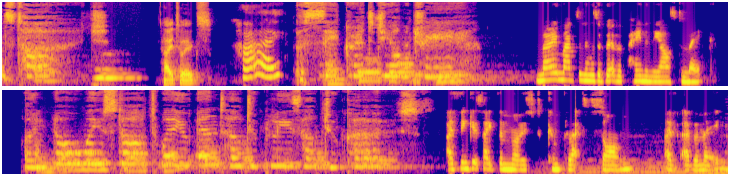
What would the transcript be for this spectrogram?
woman's touch. Hi, Twigs. Hi. A sacred geometry. Mary Magdalene was a bit of a pain in the ass to make. I know where you start, where you end, how to please, how to curse. I think it's like the most complex song I've ever made.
